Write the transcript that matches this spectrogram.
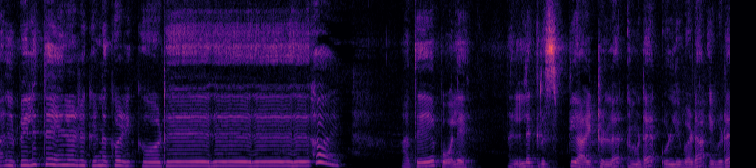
കൽബിൽ തേനൊഴുകണ കോഴിക്കോട്. അതേപോലെ നല്ല ക്രിസ്പി ആയിട്ടുള്ള നമ്മുടെ ഉള്ളിവട ഇവിടെ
